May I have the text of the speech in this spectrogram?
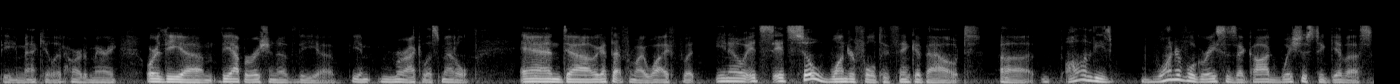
the Immaculate Heart of Mary, or the um, the apparition of the uh, the miraculous medal, and uh, I got that for my wife. But you know, it's it's so wonderful to think about uh, all of these wonderful graces that God wishes to give us.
